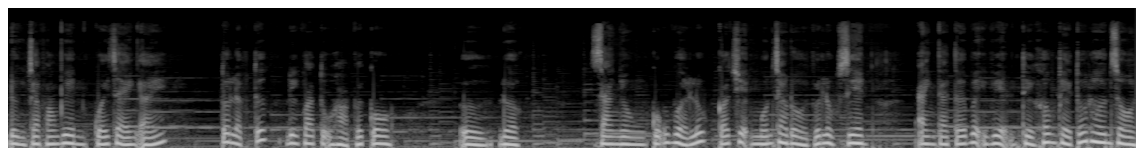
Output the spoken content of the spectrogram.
Đừng cho phóng viên quấy rầy anh ấy. Tôi lập tức đi qua tụ họp với cô. Ừ được. Giang Nhung cũng vừa lúc có chuyện muốn trao đổi với Lục Diên. Anh ta tới bệnh viện thì không thể tốt hơn rồi.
